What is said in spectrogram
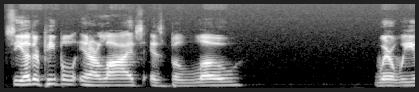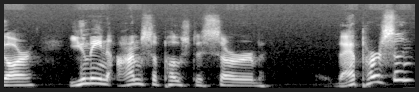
See other people in our lives as below where we are. You mean I'm supposed to serve that person?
